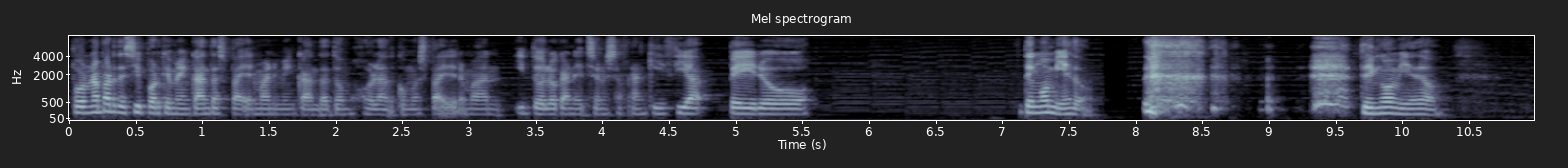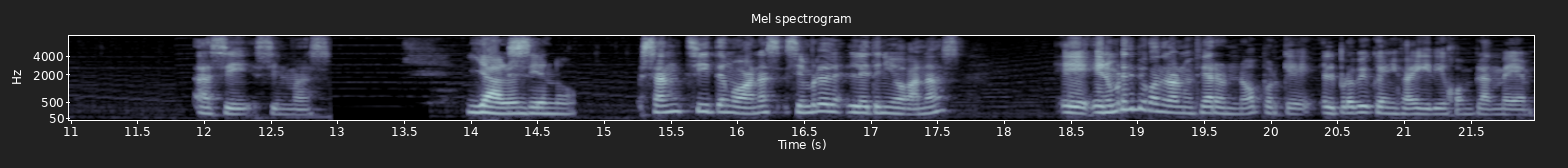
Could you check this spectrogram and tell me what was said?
Por una parte sí, porque me encanta Spider-Man y me encanta Tom Holland como Spider-Man y todo lo que han hecho en esa franquicia, pero tengo miedo. tengo miedo. Así, sin más. Ya, lo entiendo. Shang-Chi tengo ganas, siempre le, he tenido ganas. Eh, en un principio cuando lo anunciaron no, porque el propio Kevin Feige dijo en plan de...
